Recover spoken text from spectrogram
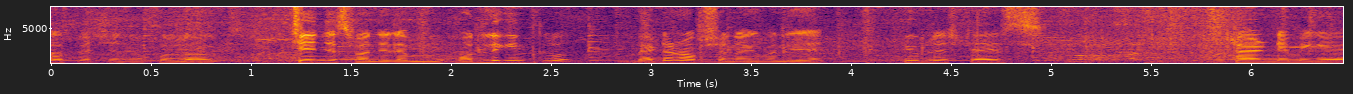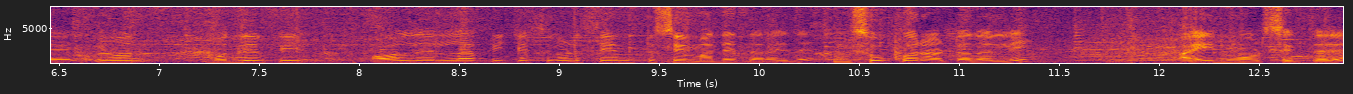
ಸಸ್ಪೆಷನ್ ಫುಲ್ಲು ಚೇಂಜಸ್ ಬಂದಿದೆ. ಮೊದಲಿಗಿಂತಲೂ ಬೆಟರ್ ಆಪ್ಷನ್ ಆಗಿ ಬಂದಿದೆ. ಟ್ಯೂಬ್ಲೆಸ್ ಟೈರ್ಸ್ ಆ್ಯಂಡ್ ನಿಮಗೆ ಇವನ್ ಮೊದಲಿನ ಫೀ ಆಲ್ ಎಲ್ಲ ಫೀಚರ್ಸ್ಗಳು ಸೇಮ್ ಟು ಸೇಮ್ ಅದೇ ಥರ ಇದೆ. ಸೂಪರ್ ಆಟೋದಲ್ಲಿ ಐದು ಮೋಡ್ ಸಿಗ್ತದೆ.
